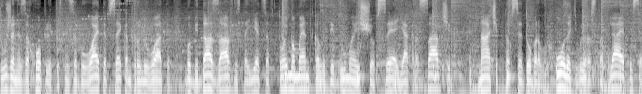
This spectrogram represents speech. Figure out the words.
Дуже не захоплюйтесь, не забувайте все контролювати, бо біда завжди стається в той момент, коли ти думаєш, що все я красавчик, начебто все добре виходить, ви розслабляєтеся,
